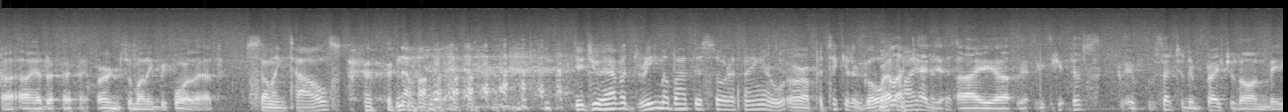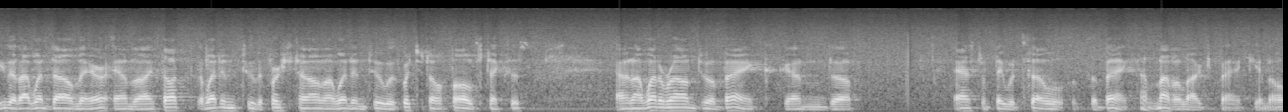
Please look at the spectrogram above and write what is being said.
uh, I had uh, earned some money before that. selling towels? no. Did you have a dream about this sort of thing, or, or a particular goal? Well, I tell you, I uh, this it was such an impression on me that I went down there and I thought I went into the first town I went into was Wichita Falls, Texas, and I went around to a bank and uh, asked if they would sell the bank. Not- a large bank, you know,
